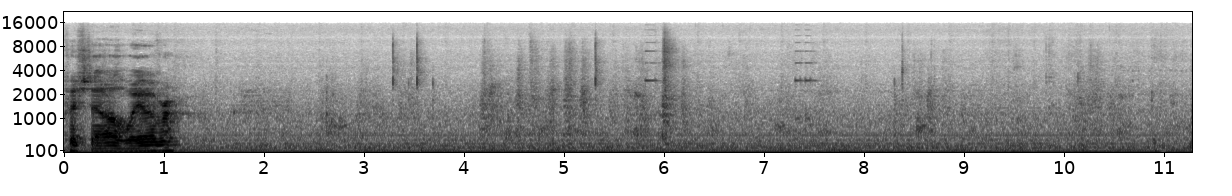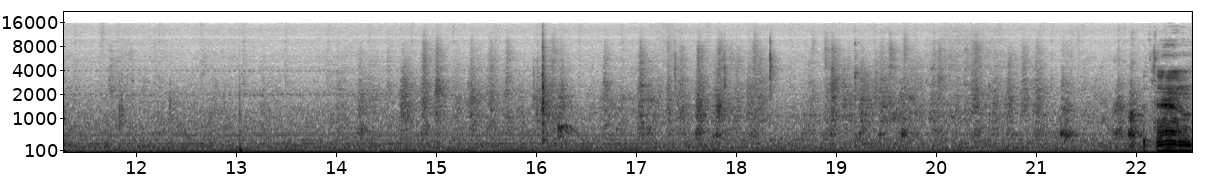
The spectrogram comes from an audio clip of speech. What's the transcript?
push that all the way over Then.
